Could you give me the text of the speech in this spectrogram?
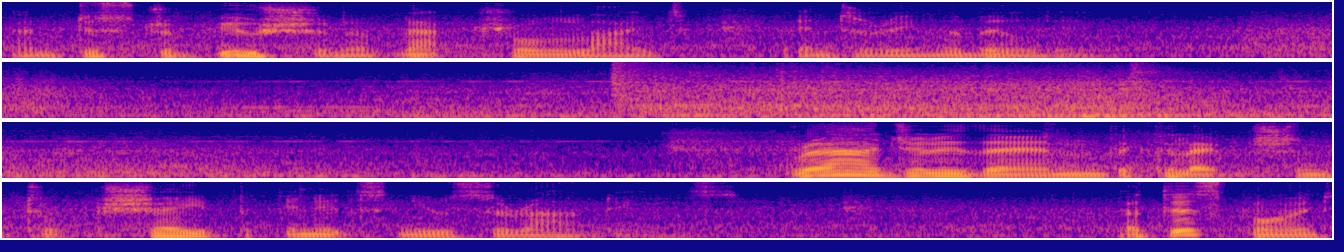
and distribution of natural light entering the building. Gradually then, the collection took shape in its new surroundings. At this point,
